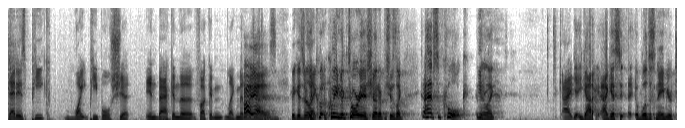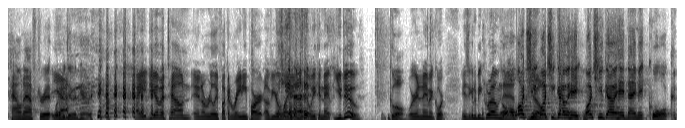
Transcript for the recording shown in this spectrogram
that is peak white people shit in back in the fucking like Middle Oh, yeah. Ages because they're like, like, Que- Queen Victoria showed up and she was like, "Can I have some cork?" And they're like, I, "Yeah, you gotta. I guess uh, we'll just name your town after it. What are we doing here?" hey, do you have a town in a really fucking rainy part of your land that we can name? You do. Cool. We're gonna name it Cork. Is it gonna be grown oh, there? Well, why don't you, No. why don't you go ahead? Why don't you go ahead name it Cork,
